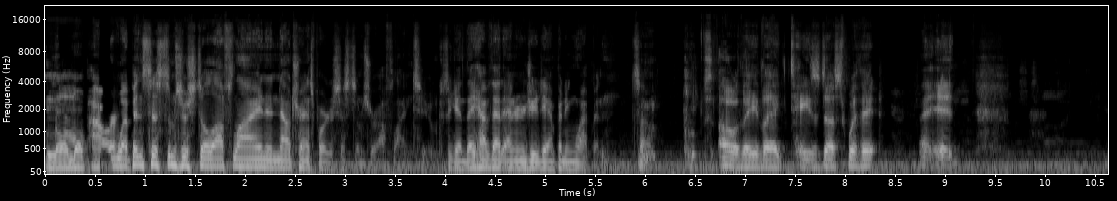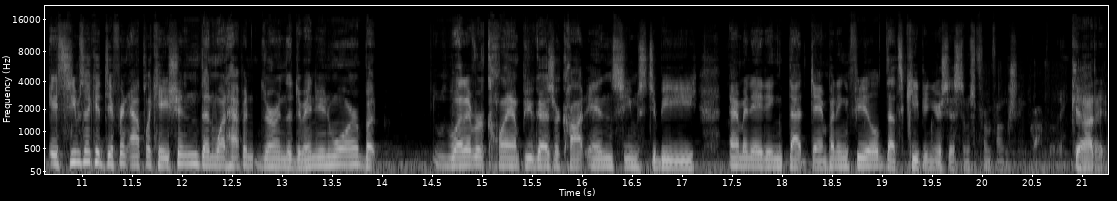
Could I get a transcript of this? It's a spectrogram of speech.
normal power? weapon systems are still offline, and now transporter systems are offline too. Because again, they have that energy dampening weapon. So Oh, they like tased us with it. It it seems like a different application than what happened during the Dominion War, but whatever clamp you guys are caught in seems to be emanating that dampening field that's keeping your systems from functioning properly. Got it.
